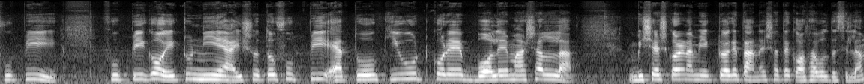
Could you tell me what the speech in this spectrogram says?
ফুপি ফুপ্পি গো, একটু নিয়ে আইসো তো ফুপ্পি এত কিউট করে বলে মাসাল্লাহ বিশেষ করেন আমি একটু আগে তানের সাথে কথা বলতেছিলাম।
